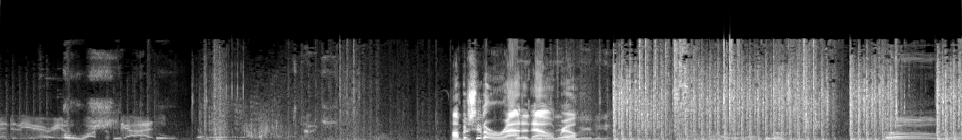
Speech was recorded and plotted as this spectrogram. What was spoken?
Dropping into the area. Oh Watch the skies. people. I'm just gonna rat it out, bro. Everywhere, nigga. Ah, Come on. Oh, oh, oh, oh whoa,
